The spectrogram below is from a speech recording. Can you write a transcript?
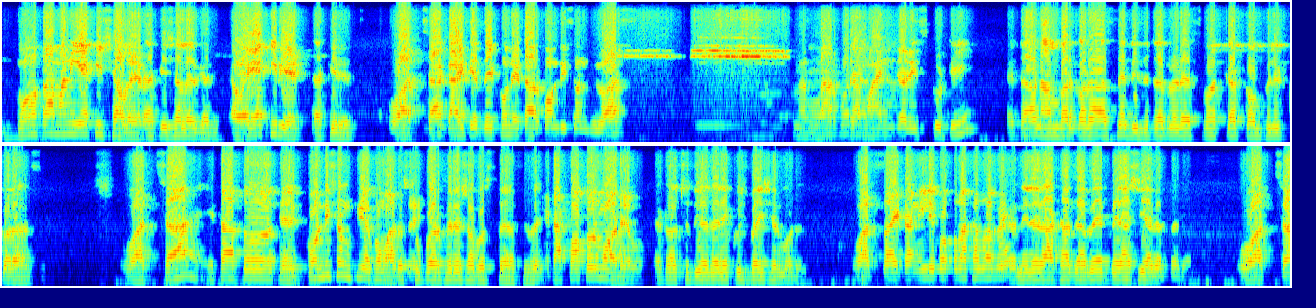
দোনোটা মানে একই সালের। একই সালের গাড়ি। ও, একই রেট একই রেট ও আচ্ছা গাড়িতে দেখুন এটার কন্ডিশন ভিউয়ার তারপরে মাইন্ডার স্কুটি এটাও নাম্বার করা আছে ডিজিটাল স্মার্ট কার্ড কমপ্লিট করা আছে। ও আচ্ছা এটা তো কন্ডিশন কীরকম এটা আছে? সুপার ফ্রেশ অবস্থায় আছে ভাই। এটা কত মডেল এটা হচ্ছে দুই হাজার একুশ বাইশের মডেল ও আচ্ছা এটা নিলে কত রাখা যাবে? এটা নিলে রাখা যাবে বিরাশি হাজার টাকা। ও আচ্ছা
